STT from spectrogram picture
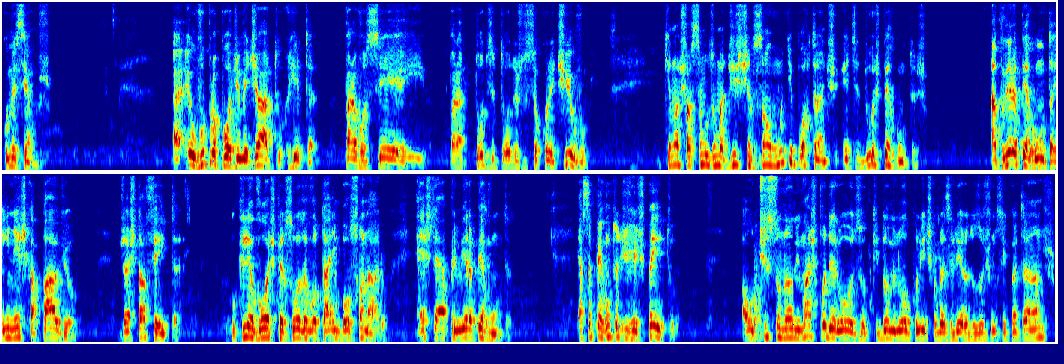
comecemos. Ah, eu vou propor de imediato, Rita, para você e para todos e todas do seu coletivo, que nós façamos uma distinção muito importante entre duas perguntas. A primeira pergunta, inescapável, já está feita. O que levou as pessoas a votarem em Bolsonaro? Esta é a primeira pergunta. Essa pergunta diz respeito ao tsunami mais poderoso que dominou a política brasileira dos últimos 50 anos,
